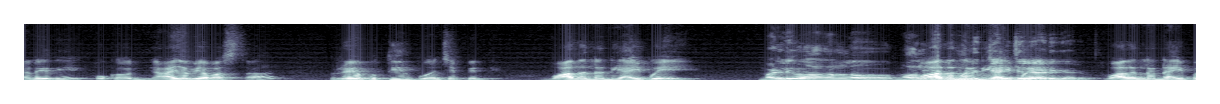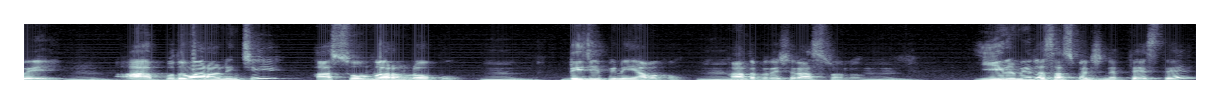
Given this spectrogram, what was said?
అనేది ఒక న్యాయ వ్యవస్థ రేపు తీర్పు అని చెప్పింది. వాదనలన్నీ అయిపోయాయి. మళ్ళీ వాదనలో వాదనలన్నీ అయిపోయాయి. అడిగారు. వాదనలన్నీ అయిపోయాయి. ఆ బుధవారం నుంచి ఆ సోమవారం లోపు డీజీపీ నియామకం ఆంధ్రప్రదేశ్ రాష్ట్రంలో. ఈయన మీద సస్పెన్షన్ ఎత్తేస్తే.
